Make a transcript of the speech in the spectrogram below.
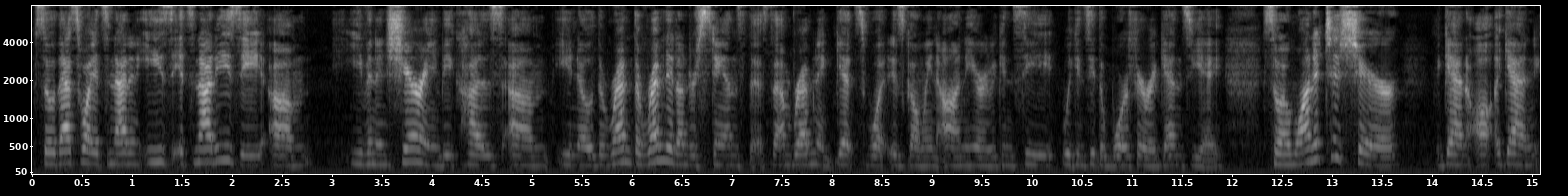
so that's why it's not an easy it's not easy um even in sharing because um, you know the rem the remnant understands this the remnant gets what is going on here we can see we can see the warfare against Ye so I wanted to share again all, again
